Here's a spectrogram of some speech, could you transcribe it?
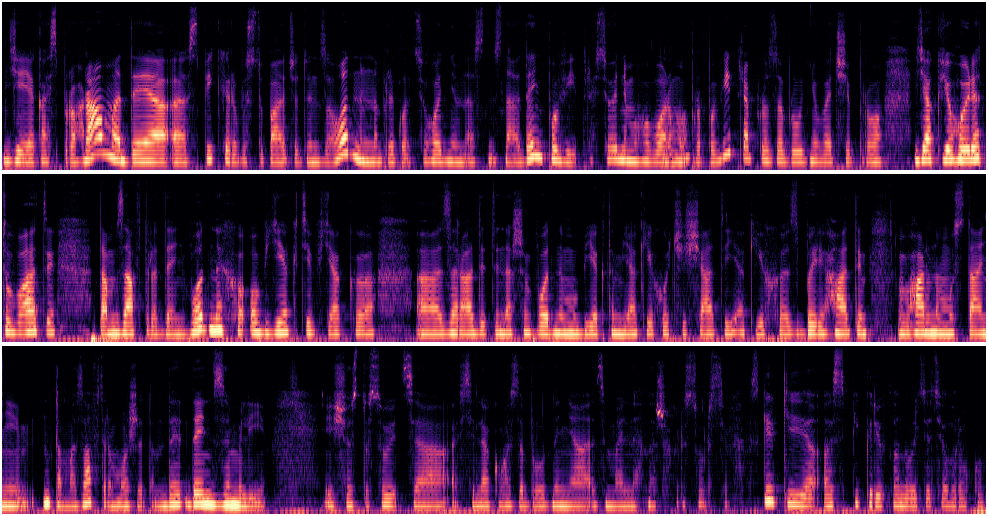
Є якась програма, де е, спікери виступають один за одним. Наприклад, сьогодні в нас не знаю день повітря. Сьогодні ми говоримо так. про повітря, про забруднювачі, про як його рятувати. Там завтра день водних об'єктів, як е, е, зарадити нашим водним об'єктам, як їх очищати, як їх зберігати в гарному стані. Ну там, а завтра може там день землі і що стосується всілякого забруднення земельних наших ресурсів. Скільки спікерів планується цього року?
